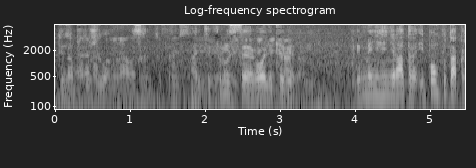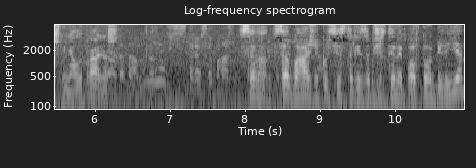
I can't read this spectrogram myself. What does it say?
Людина обслужила. Антифриз. Антифриз, ролики ролики, ремень генератора і помпу також міняли, правильно ж? Да, да, да. Ну, старе все багато. Все, в- все в багажнику, всі старі запчастини по автомобілі є.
